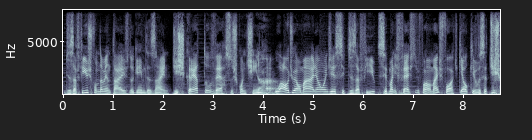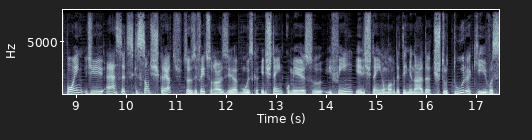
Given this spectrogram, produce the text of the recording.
Desafios Fundamentais do Game Design, discreto versus contínuo. Uhum. O áudio é uma área onde esse desafio se manifesta de forma mais forte, que é o que você dispõe de assets que são discretos, seus efeitos sonoros e a música, eles têm começo e fim, eles têm uma determinada estrutura que você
